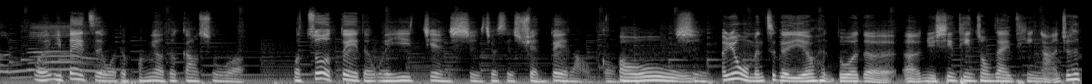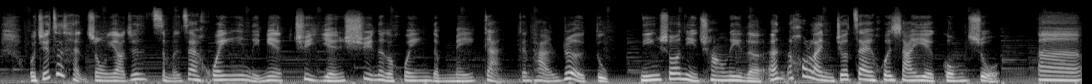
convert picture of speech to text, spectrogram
我一辈子，我的朋友都告诉我。我做对的唯一一件事就是选对老公哦，是因为我们这个也有很多的呃女性听众在听啊，就是我觉得这很重要，就是怎么在婚姻里面去延续那个婚姻的美感跟它的热度。您说你创立了，嗯，后来你就在婚纱业工作，呃，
